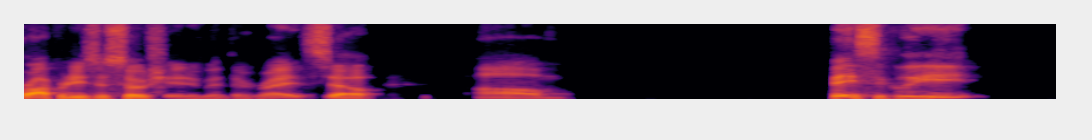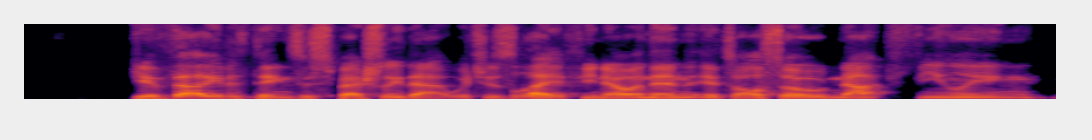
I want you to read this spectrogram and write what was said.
properties associated with it right? So um basically give value to things especially that which is life you know? And then it's also not feeling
